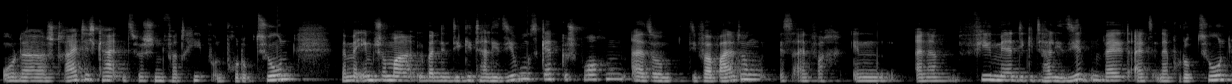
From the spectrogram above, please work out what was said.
oder Streitigkeiten zwischen Vertrieb und Produktion. Wir haben ja eben schon mal über den Digitalisierungsgap gesprochen. Also die Verwaltung ist einfach in einer viel mehr digitalisierten Welt als in der Produktion,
